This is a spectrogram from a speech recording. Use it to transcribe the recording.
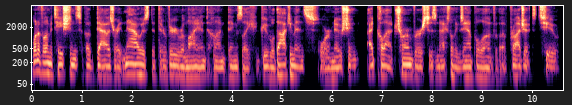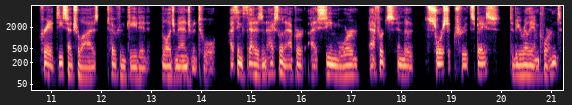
one of the limitations of DAOs right now is that they're very reliant on things like Google Documents or Notion. I'd call out Charmverse as an excellent example of a project to create a decentralized token gated knowledge management tool. I think that is an excellent effort. I see more efforts in the source of truth space to be really important.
